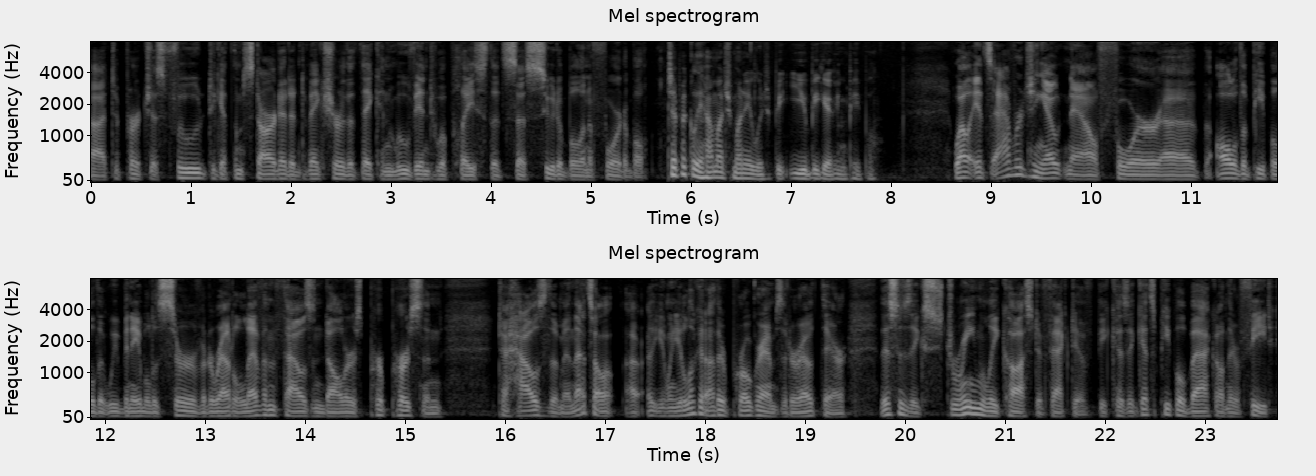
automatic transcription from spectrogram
uh, to purchase food, to get them started, and to make sure that they can move into a place that's uh, suitable and affordable. Typically, how much money would you be giving people? Well, it's averaging out now for uh, all of the people that we've been able to serve at around $11,000 per person to house them. And that's all. Uh, you know, when you look at other programs that are out there, this is extremely cost effective because it gets people back on their feet.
